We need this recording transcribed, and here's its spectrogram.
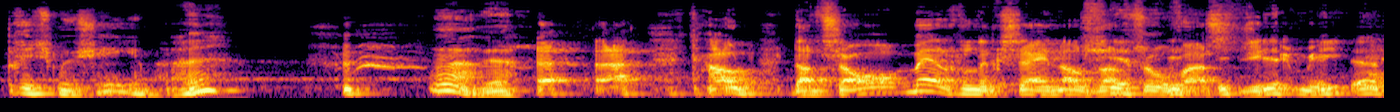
Brits museum. Hè? Ja. Nou, dat zou opmerkelijk zijn als dat zo was, Jimmy.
